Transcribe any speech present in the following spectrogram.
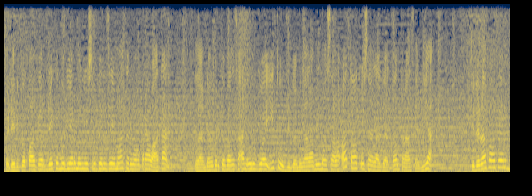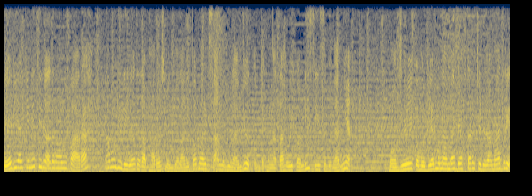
Federico Valverde kemudian menyusul Benzema ke ruang perawatan. Gelandang berkebangsaan Uruguay itu juga mengalami masalah otot usai laga kontra Sevilla. Cedera Valverde diyakini tidak terlalu parah namun dirinya tetap harus menjalani pemeriksaan lebih lanjut untuk mengetahui kondisi sebenarnya. Modric kemudian menambah daftar cedera Madrid.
